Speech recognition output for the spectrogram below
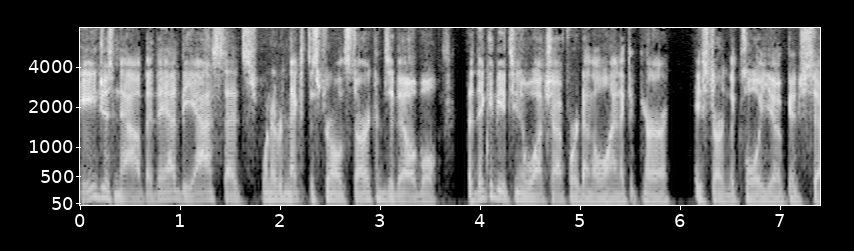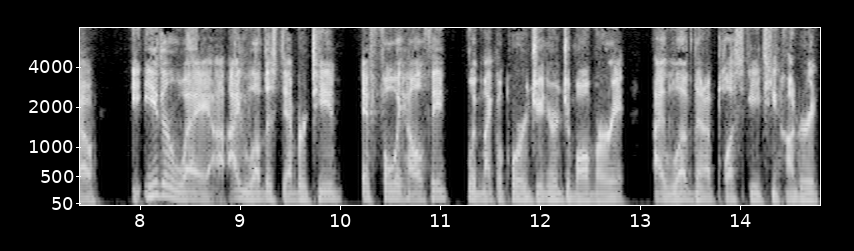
ages now that they had the assets whenever next disgruntled star comes available that they could be a team to watch out for down the line that could pair a start in Nikola Jokic. So either way, I love this Denver team if fully healthy with Michael Porter Jr. and Jamal Murray. I love them at plus 1800.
